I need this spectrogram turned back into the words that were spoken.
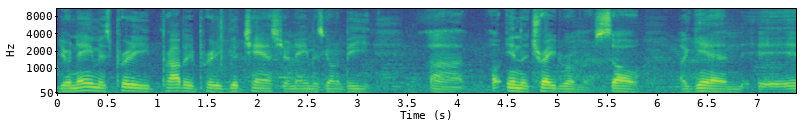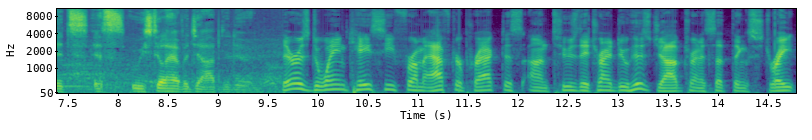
your name is pretty probably a pretty good chance your name is going to be uh, in the trade rumors. So again, it's it's we still have a job to do. There is Dwane Casey from after practice on Tuesday trying to do his job, trying to set things straight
